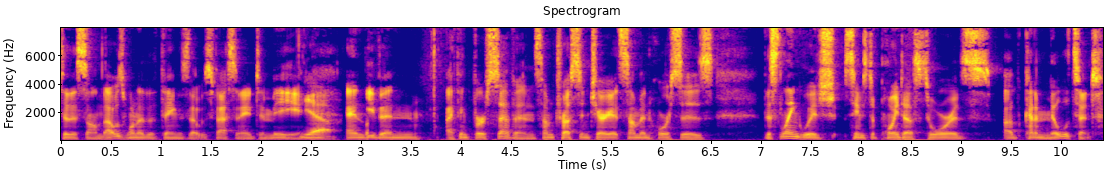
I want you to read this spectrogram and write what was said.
to the psalm. That was one of the things that was fascinating to me. Yeah. And even, I think, verse 7 some trust in chariots, some in horses. This language seems to point us towards a kind of militant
